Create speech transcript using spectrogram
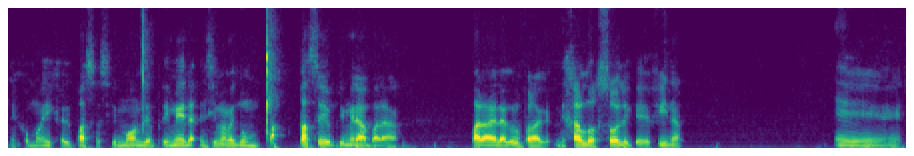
es como dije, el paso a Simón de primera. Encima mete un pase de primera para, para la cruz para dejarlo solo y que defina. Eh,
